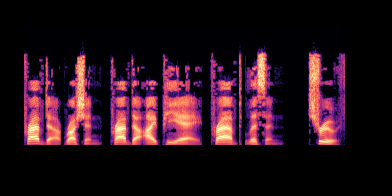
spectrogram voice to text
Pravda Russian, Pravda IPA, Pravd listen, truth,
